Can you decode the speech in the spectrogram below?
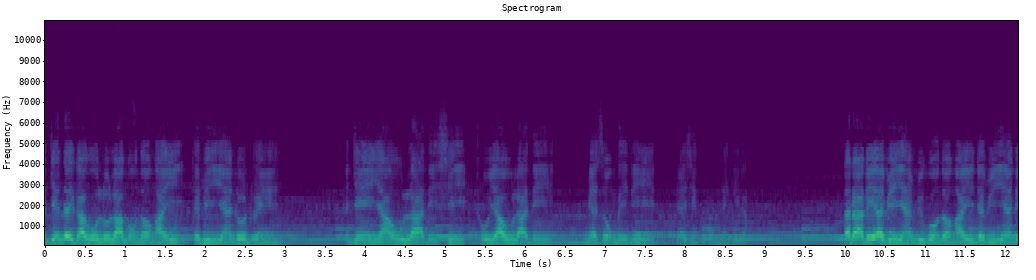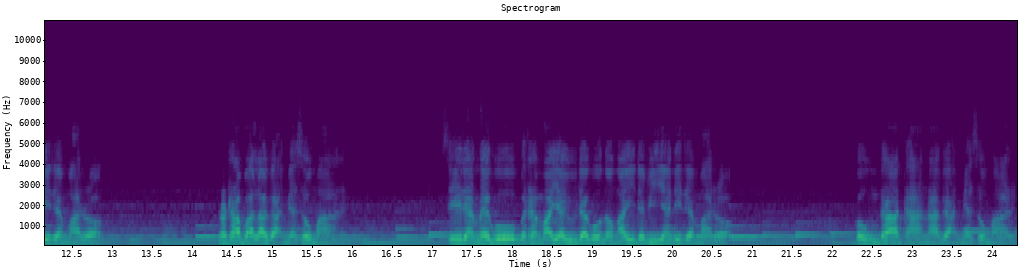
အကျင့်တိတ်ခါကိုလိုလားကုန်သောငါဤတပိယံတို့တွင်အကျင့်ရာဟုလာသည်ရှိ ထိုရာဟုလာသည်အမျက်ဆုံးပေသည်တဲ့ဘုရားရှင်ကိုယ်တော်မြတ်ကြီးက တရတရားဖြင့်ယဟန်ပြုကုန်သောငါဤတပိယံတွေထဲမှာတော့ရထဘာလကအမျက်ဆုံးပါတဲ့ဇေရမဲကိုပထမရယူတတ်ကုန်သောငါဤတပိယံတွေထဲမှာတော့ကုံဒဒါနကအမျက်ဆုံးပါတဲ့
